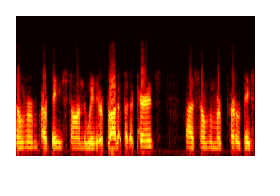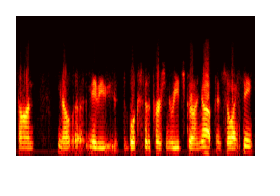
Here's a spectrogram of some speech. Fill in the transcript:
Some of them are based on the way they were brought up by their parents. Uh, some of them are, are based on, you know, uh, maybe the books that a person reads growing up. And so I think,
